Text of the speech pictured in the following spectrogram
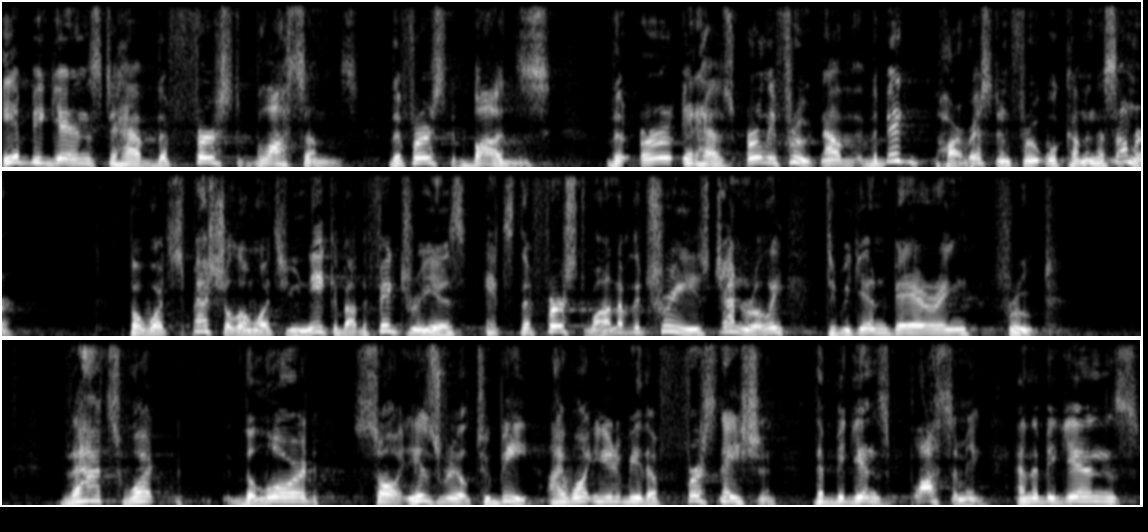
it begins to have the first blossoms, the first buds. The er, it has early fruit. Now, the big harvest and fruit will come in the summer. But what's special and what's unique about the fig tree is it's the first one of the trees generally to begin bearing fruit. That's what the Lord saw Israel to be. I want you to be the first nation that begins blossoming and that begins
